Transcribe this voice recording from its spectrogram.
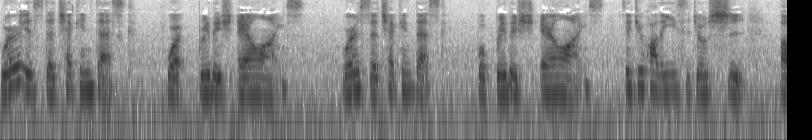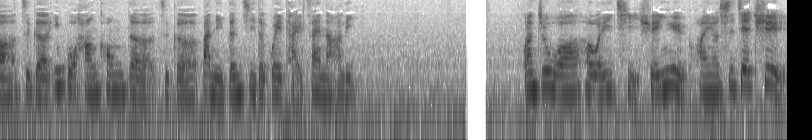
Where is the check-in desk for British Airlines? Where is the check-in desk for British Airlines? 这句话的意思就是。呃，这个英国航空的这个办理登机的柜台在哪里？关注我，和我一起学英语，环游世界去。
